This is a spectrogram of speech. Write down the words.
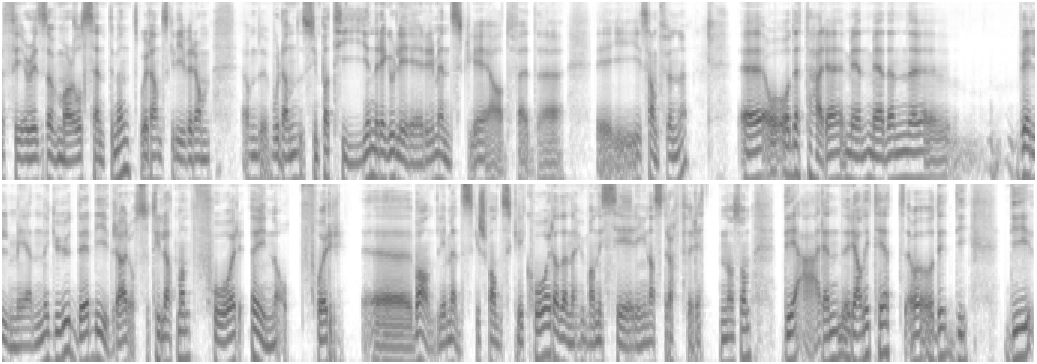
'Theories of Moral Sentiment', hvor han skriver om, om hvordan sympatien regulerer menneskelig atferd eh, i, i samfunnet. Eh, og, og, dette her med, med den eh, velmenende Gud, det bidrar også til at man får øynene opp for eh, vanlige menneskers vanskelige kår, og denne humaniseringen av strafferetten og sånn, det er en realitet. Og, de, de, de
